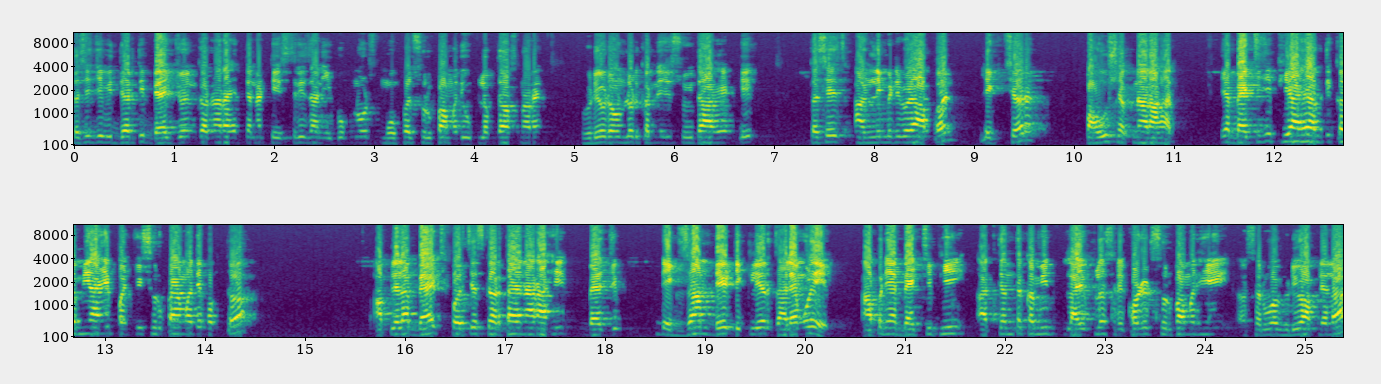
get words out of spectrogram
तसे जे विद्यार्थी बॅच जॉईन करणार आहेत त्यांना टेस्ट सिरीज आणि बुक नोट्स मोफत स्वरूपामध्ये उपलब्ध असणार आहे व्हिडिओ डाउनलोड करण्याची सुविधा आहे. ती तसेच अनलिमिटेड वेळा आपण लेक्चर पाहू शकणार आहात. या बॅचची जी फी आहे अगदी कमी आहे. पंचवीसशे रुपयामध्ये फक्त आपल्याला बॅच परचेस करता येणार आहे. बॅच एक्झाम डेट डिक्लेअर झाल्यामुळे आपण या बॅचची फी अत्यंत कमी लाईव्ह प्लस रेकॉर्डेड स्वरूपामध्ये हे सर्व व्हिडिओ आपल्याला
